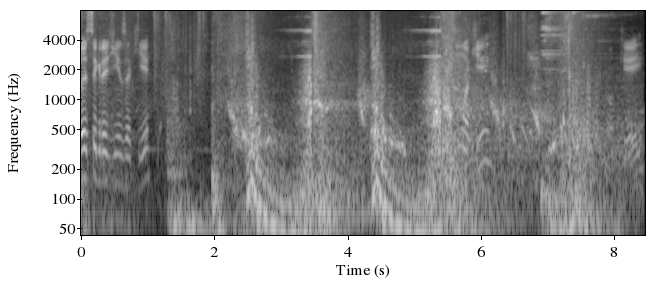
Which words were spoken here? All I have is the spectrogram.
Dois segredinhos aqui. Um aqui. Ok.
